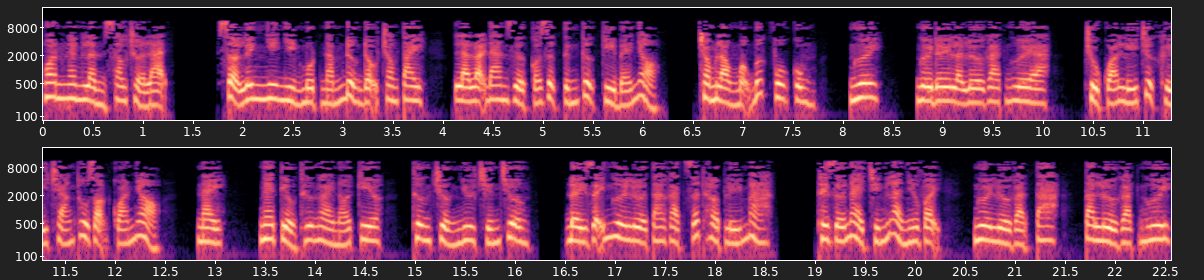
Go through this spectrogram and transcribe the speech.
hoan nghênh lần sau trở lại. Sở linh nhi nhìn một nắm đường đậu trong tay, là loại đan dược có dược tính cực kỳ bé nhỏ. Trong lòng mộng bức vô cùng, ngươi ngươi đây là lừa gạt ngươi à? Chủ quán lý trực khí tráng thu dọn quán nhỏ. Này, nghe tiểu thư ngài nói kia, thương trường như chiến trường, đầy dãy ngươi lừa ta gạt rất hợp lý mà. Thế giới này chính là như vậy, ngươi lừa gạt ta ta lừa gạt ngươi,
